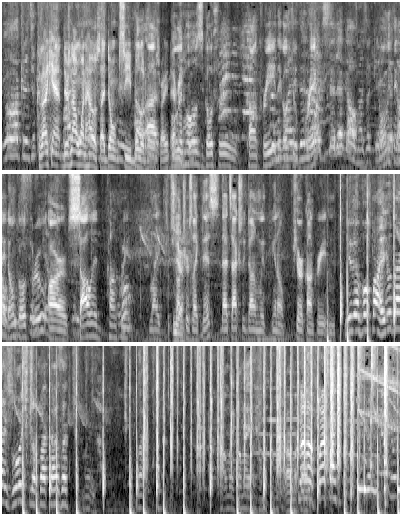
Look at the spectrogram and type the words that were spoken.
Because I can't. There's not one house I don't see bullet No, uh, holes, right? Bullet holes go through concrete. They go through brick. The only thing they don't go through are solid concrete, like structures like this. That's actually done with you know pure concrete. And Me levou pra Rio das Ostras, pra casa. Calma aí, calma aí. Calma, Não, não, foi a parte.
